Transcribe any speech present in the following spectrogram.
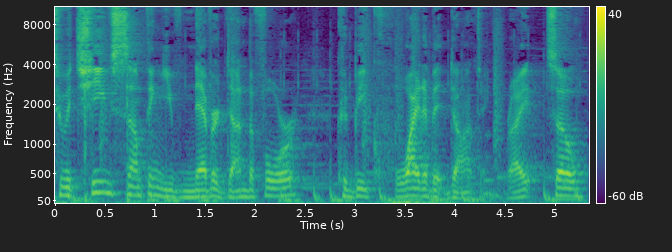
to achieve something you've never done before could be quite a bit daunting, right? So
